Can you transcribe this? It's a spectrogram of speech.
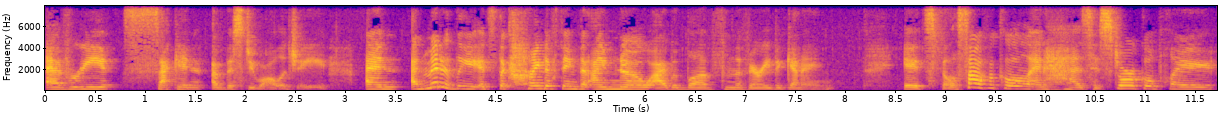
every second of this duology. And admittedly, it's the kind of thing that I know I would love from the very beginning. It's philosophical and has historical play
